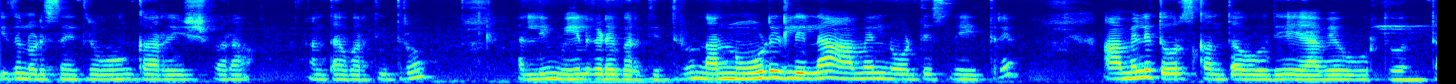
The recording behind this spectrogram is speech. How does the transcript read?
ಇದು ನೋಡಿ ಸ್ನೇಹಿತರೆ, ಓಂಕಾರೇಶ್ವರ ಅಂತ ಬರ್ತಿದ್ರು ಅಲ್ಲಿ ಮೇಲ್ಗಡೆ ಬರ್ತಿದ್ರು ನಾನು ನೋಡಿರಲಿಲ್ಲ, ಆಮೇಲೆ ನೋಡಿದೆ ಸ್ನೇಹಿತರೆ. ಆಮೇಲೆ ತೋರಿಸ್ಕೊತ ಹೋದೆ ಯಾವ್ಯಾವ ಊರ್ದು ಅಂತ.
